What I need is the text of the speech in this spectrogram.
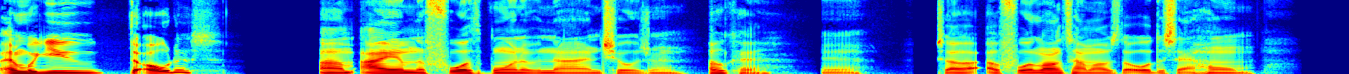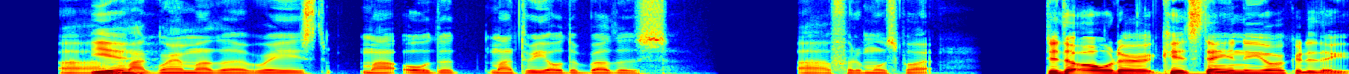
and were you the oldest? Um, I am the fourth born of nine children. Okay. Yeah. So uh, for a long time, I was the oldest at home. Uh, Yeah. My grandmother raised my older, my three older brothers, uh, for the most part. Did the older kids stay in New York or did they,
